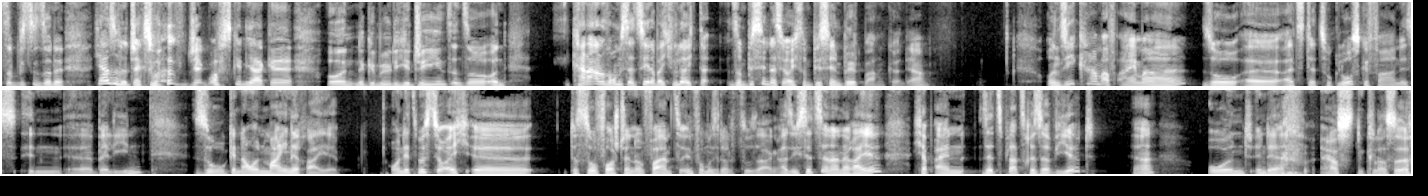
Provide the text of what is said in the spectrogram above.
So ein bisschen so eine, ja, so eine Jack, Jack Wolfskin-Jacke und eine gemütliche Jeans und so. Und keine Ahnung, warum ich es erzähle, aber ich will euch da, so ein bisschen, dass ihr euch so ein bisschen ein Bild machen könnt, ja. Und sie kam auf einmal, so äh, als der Zug losgefahren ist in äh, Berlin, so genau in meine Reihe. Und jetzt müsst ihr euch äh, das so vorstellen und vor allem zur Info muss ich noch dazu sagen. Also ich sitze in einer Reihe, ich habe einen Sitzplatz reserviert, ja, und in der ersten Klasse,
